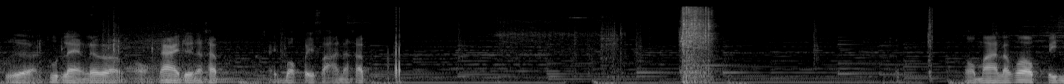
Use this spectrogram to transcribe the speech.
เพื่อทูดแรงแล้วก็ออกง่ายด้วยนะครับ ใช้บล็อกไฟฟ้านะครับต่อมาแล้วก็ปริ้น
